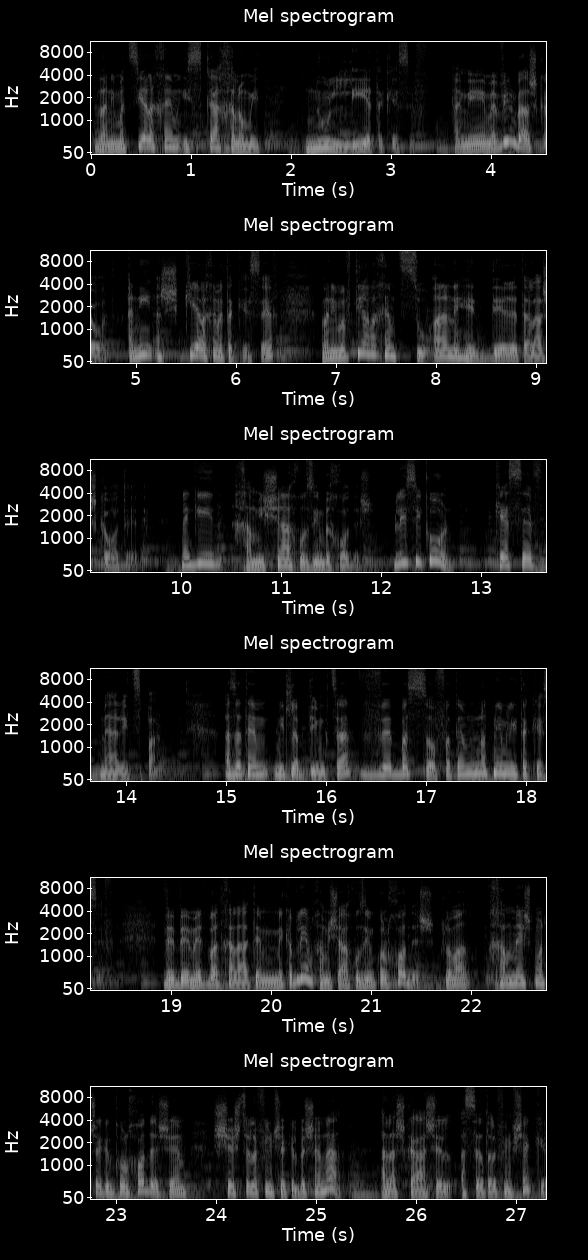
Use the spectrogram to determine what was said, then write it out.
ואני מציע לכם עסקה חלומית. תנו לי את הכסף. אני מבין בהשקעות. אני אשקיע לכם את הכסף, ואני מבטיח לכם תשואה נהדרת על ההשקעות האלה. נגיד חמישה אחוזים בחודש, בלי סיכון, כסף מהרצפה. אז אתם מתלבטים קצת, ובסוף אתם נותנים לי את הכסף. ובאמת בהתחלה אתם מקבלים חמישה אחוזים כל חודש, כלומר 500 שקל כל חודש, שהם 6,000 שקל בשנה, על השקעה של 10,000 שקל.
